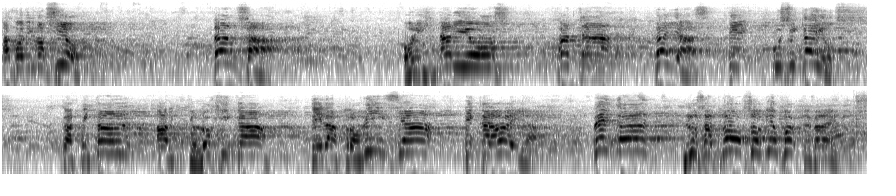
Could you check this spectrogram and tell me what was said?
A continuación, danza. Originarios Pachacayas de Usicayos, capital arqueológica de la provincia de Carabaya. Vengan los aplausos bien fuertes para ellos.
